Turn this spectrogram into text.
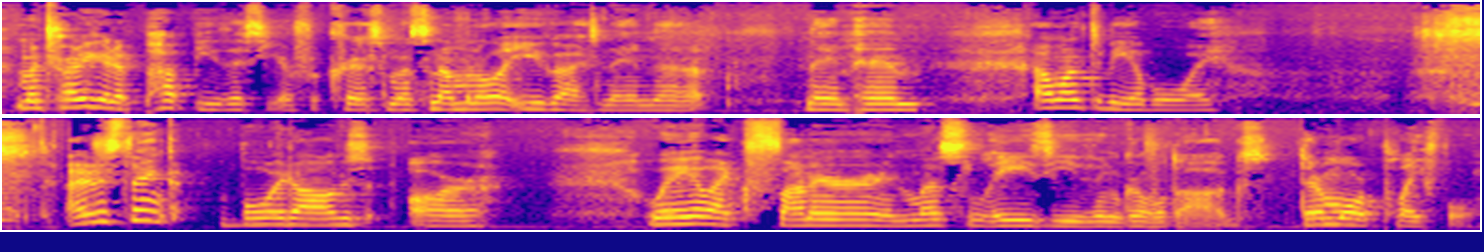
I'm gonna try to get a puppy this year for Christmas, and I'm gonna let you guys name that. Name him. I want it to be a boy. I just think boy dogs are way like funner and less lazy than girl dogs. They're more playful.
